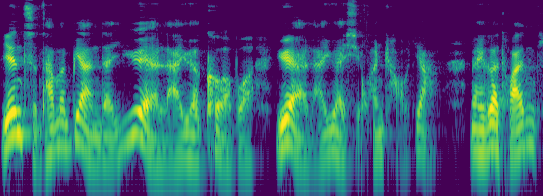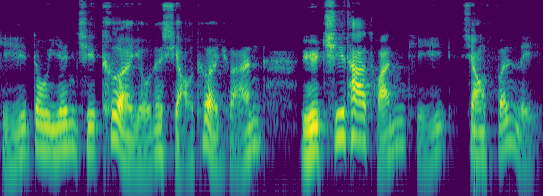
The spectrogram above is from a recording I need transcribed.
因此他们变得越来越刻薄，越来越喜欢吵架。每个团体都因其特有的小特权与其他团体相分离。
